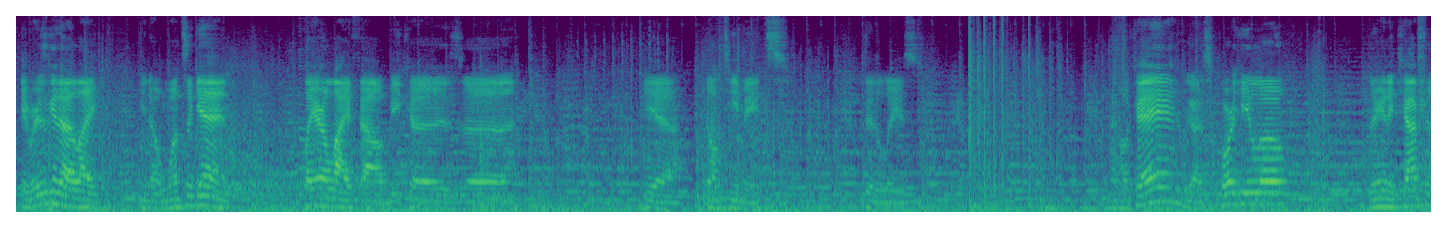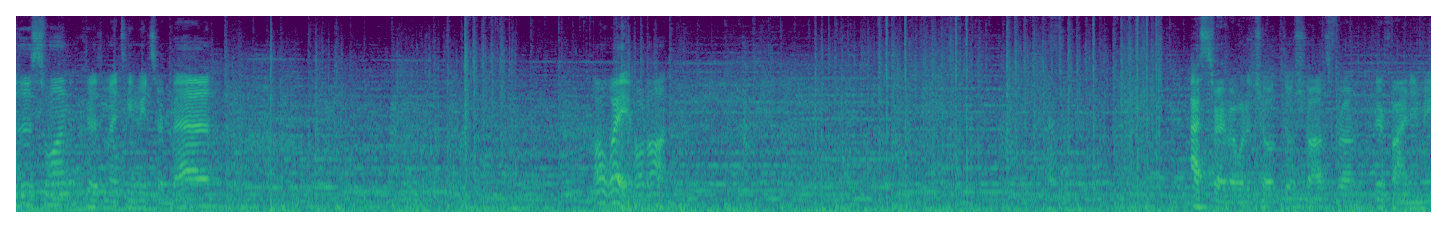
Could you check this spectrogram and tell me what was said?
Okay, we're just gonna, like, you know, once again, play our life out because, uh, yeah, dumb teammates, to the least. Okay, we got a support helo. They're gonna capture this one because my teammates are bad. Oh wait, hold on. I swear if I would have choked those shots, bro. They're finding me.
